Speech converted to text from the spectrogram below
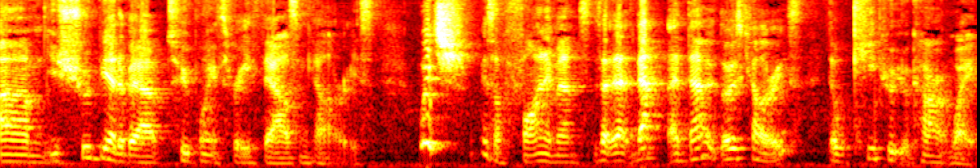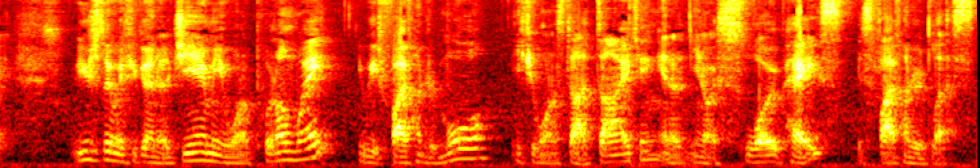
um, you should be at about 2.3 thousand calories, which is a fine amount. That, that, that, that, those calories, that will keep you at your current weight. Usually, if you're going to a gym and you want to put on weight, you eat 500 more. If you want to start dieting at a you know a slow pace, it's 500 less.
